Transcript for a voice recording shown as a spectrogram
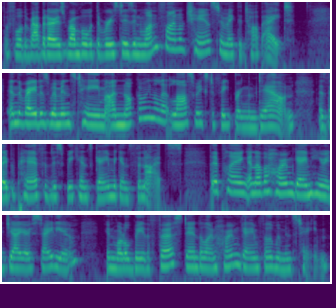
before the Rabbitohs rumble with the Roosters in one final chance to make the top eight. And the Raiders women's team are not going to let last week's defeat bring them down as they prepare for this weekend's game against the Knights. They're playing another home game here at GIO Stadium in what'll be the first standalone home game for the women's team.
